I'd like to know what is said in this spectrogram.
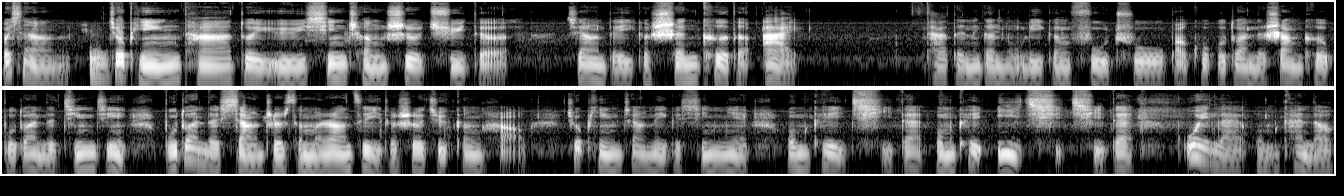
我想就凭他对于新城社区的这样的一个深刻的爱。他的那个努力跟付出，包括不断的上课、不断的精进、不断的想着怎么让自己的社区更好，就凭这样的一个信念，我们可以期待，我们可以一起期待未来，我们看到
